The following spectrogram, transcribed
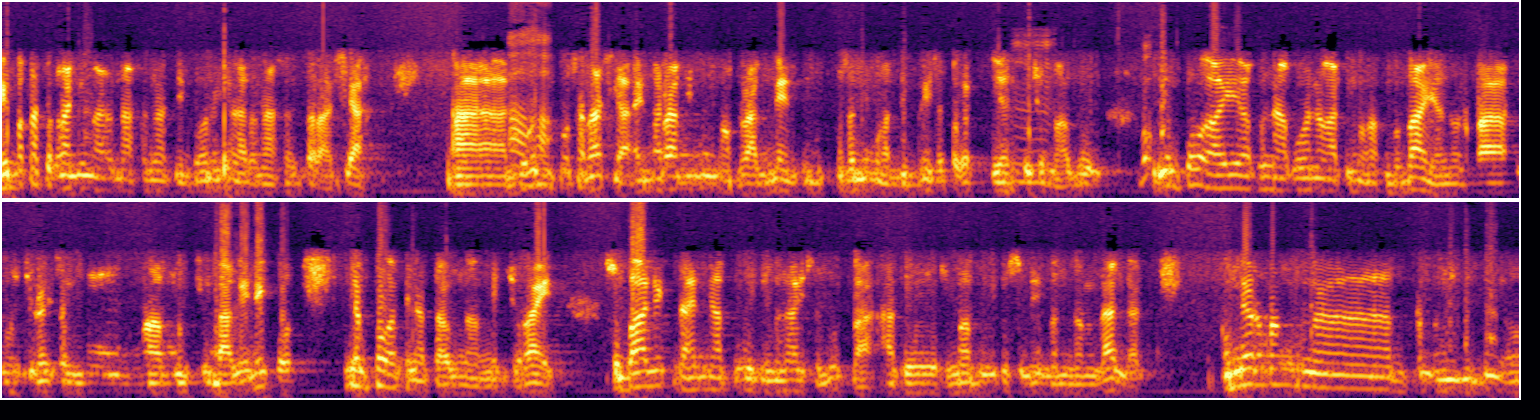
ay baka sakaling naranasan natin po ano yung naranasan sa Russia. Ah, doon Aha. po sa Russia ay marami pong mga fragment, kung sa mga debris sa pagkatiyan po sumabog. Yun po ay uh, kung nakuha ng ating mga kababayan, no, nakakonsider sa mga munting bagay na ito, yan po ang tinatawag na meteorite. Subalit dahil nga po ito malayo sa lupa at yung sumabog ito sa liban ng dagat, kung meron mang uh, o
